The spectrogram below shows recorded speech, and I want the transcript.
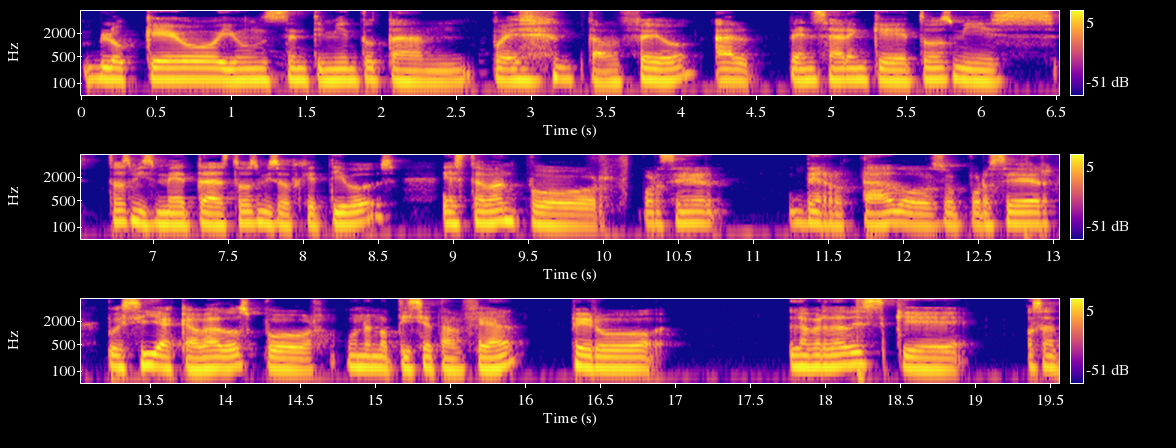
bloqueo y un sentimiento tan pues tan feo al pensar en que todos mis todas mis metas, todos mis objetivos estaban por, por ser derrotados o por ser, pues sí, acabados por una noticia tan fea. Pero la verdad es que, o sea,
